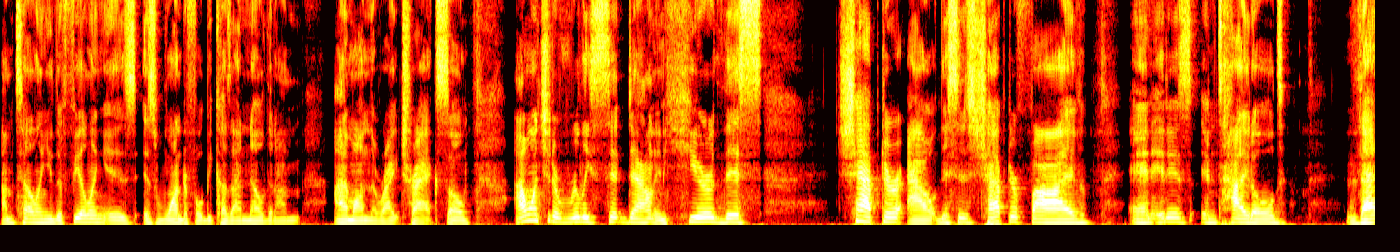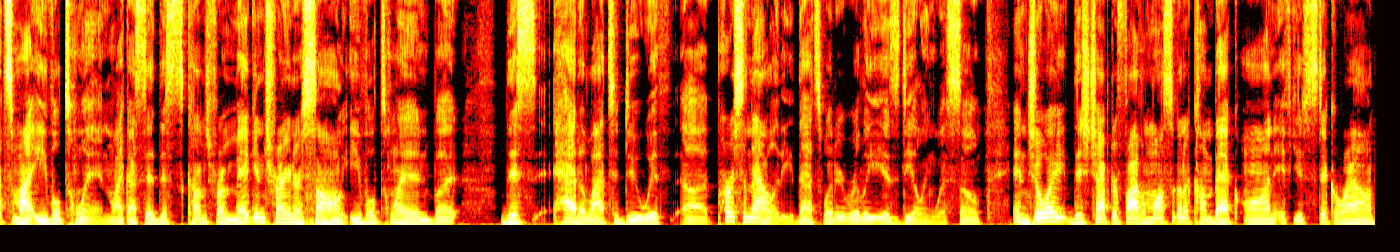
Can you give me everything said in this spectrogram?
I'm telling you the feeling is is wonderful because I know that I'm I'm on the right track. So I want you to really sit down and hear this chapter out. This is chapter five, and it is entitled That's My Evil Twin. Like I said, this comes from Meghan Trainor's song Evil Twin, but this had a lot to do with uh, personality. That's what it really is dealing with. So enjoy this chapter five. I'm also going to come back on if you stick around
